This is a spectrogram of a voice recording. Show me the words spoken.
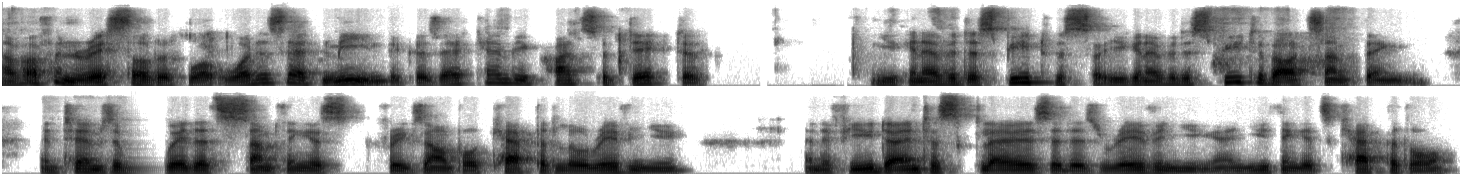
I've often wrestled with what what does that mean because that can be quite subjective. You can have a dispute with so you can have a dispute about something in terms of whether something is, for example, capital or revenue. And if you don't disclose it as revenue and you think it's capital,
